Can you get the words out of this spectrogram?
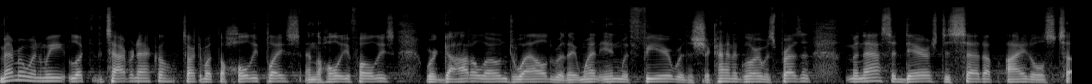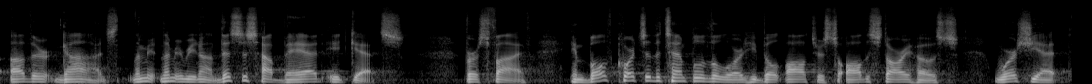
Remember when we looked at the tabernacle, talked about the holy place and the Holy of Holies, where God alone dwelled, where they went in with fear, where the Shekinah glory was present? Manasseh dares to set up idols to other gods. Let me, let me read on. This is how bad it gets. Verse 5 In both courts of the temple of the Lord, he built altars to all the starry hosts. Worse yet,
